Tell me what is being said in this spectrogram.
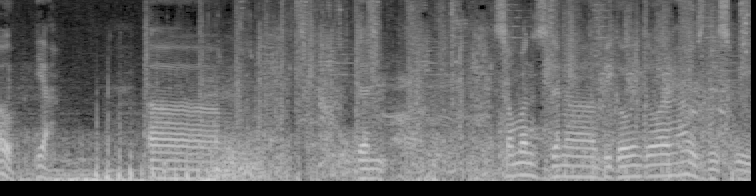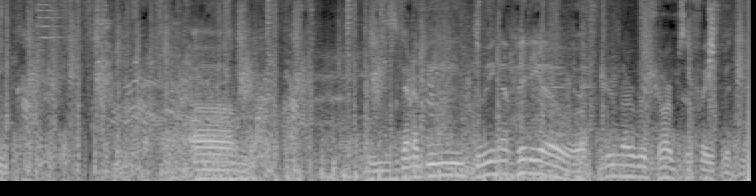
Oh, yeah. Um, then someone's gonna be going to our house this week. Um, he's gonna be video of Sharps of Fate with me.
